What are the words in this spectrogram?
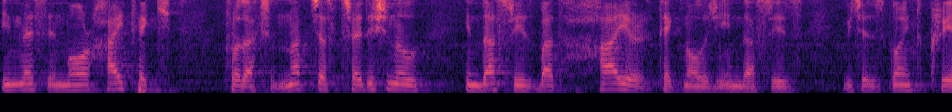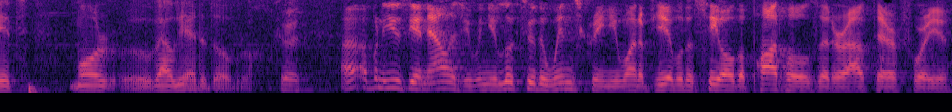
invest in more high-tech production, not just traditional industries, but higher technology industries, which is going to create more uh, value-added overall. Good. I'm going to use the analogy. When you look through the windscreen, you want to be able to see all the potholes that are out there for you.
